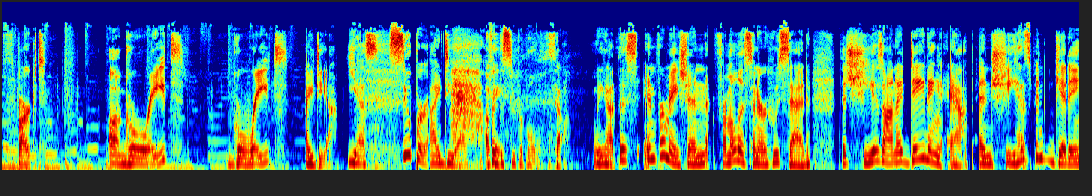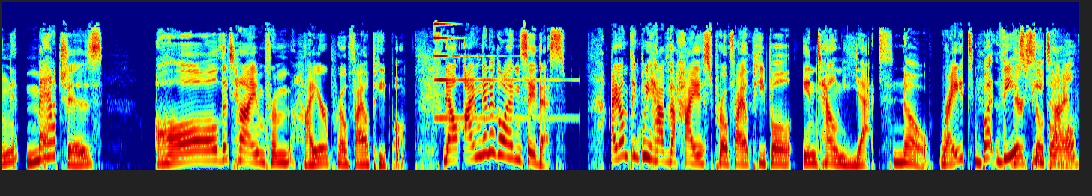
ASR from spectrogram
sparked a great, great idea. yes, super idea for the Super Bowl. So we got this information from a listener who said that she is on a dating app and she has been getting matches all the time from higher profile people. Now, I'm going to go ahead and say this. I don't think we have the highest profile people in town yet, No, right? but these There's people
